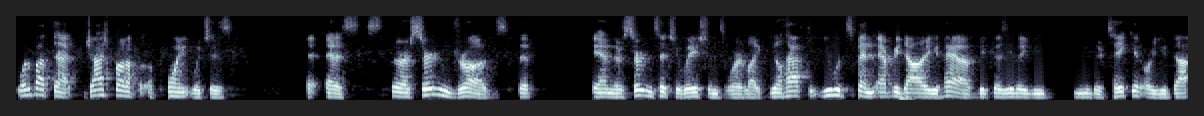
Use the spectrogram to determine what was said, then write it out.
what about that? Josh brought up a point, which is as there are certain drugs that, and there's certain situations where like you'll have to you would spend every dollar you have because either you you either take it or you die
